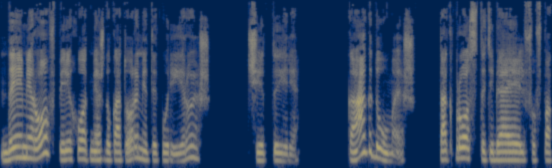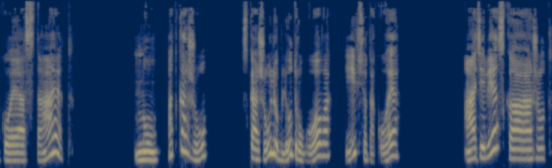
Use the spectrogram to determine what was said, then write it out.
Да и миров, переход между которыми ты курируешь, четыре. Как думаешь, так просто тебя эльфы в покое оставят? Ну, откажу. Скажу, люблю другого и все такое. А тебе скажут,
